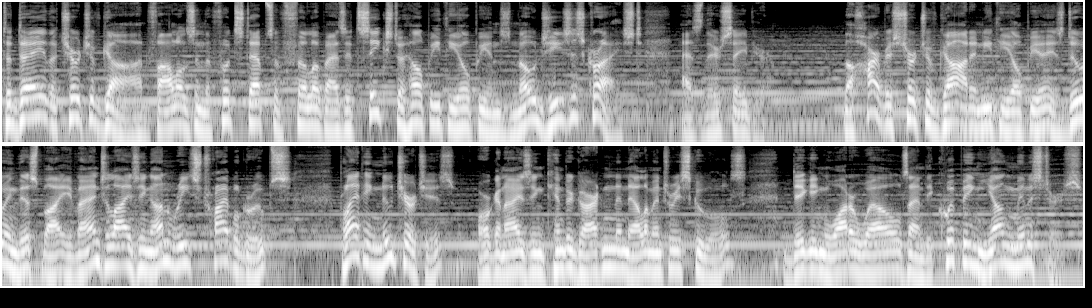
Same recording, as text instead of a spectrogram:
Today, the Church of God follows in the footsteps of Philip as it seeks to help Ethiopians know Jesus Christ as their Savior. The Harvest Church of God in Ethiopia is doing this by evangelizing unreached tribal groups planting new churches, organizing kindergarten and elementary schools, digging water wells, and equipping young ministers.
